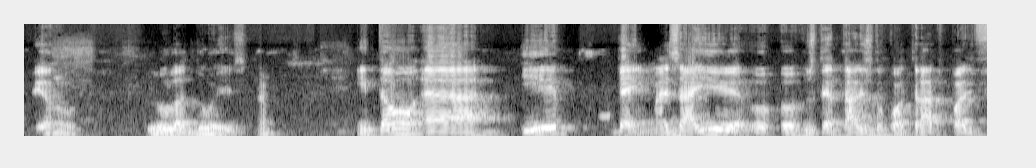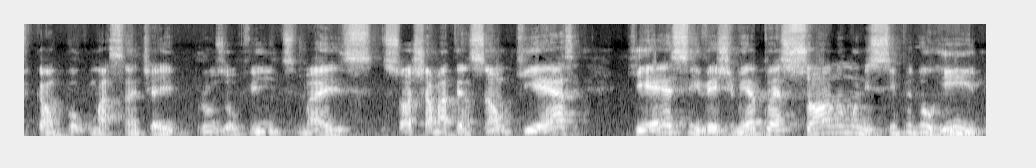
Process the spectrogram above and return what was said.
governo Lula 2. Né? Então, é, e, bem, mas aí o, os detalhes do contrato podem ficar um pouco maçante aí para os ouvintes, mas só chamar atenção que, é, que esse investimento é só no município do Rio.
